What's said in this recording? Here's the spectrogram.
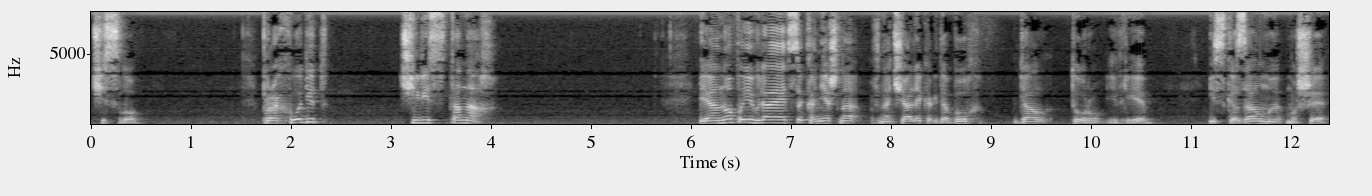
число проходит через Танах – и оно появляется, конечно, в начале, когда Бог дал Тору евреям и сказал мы Моше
